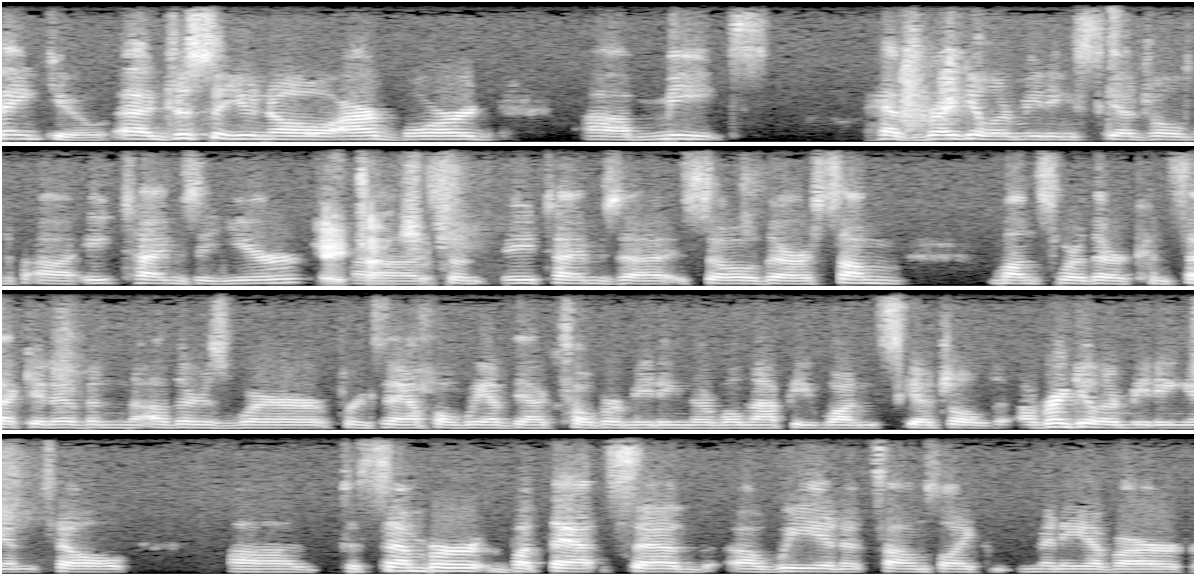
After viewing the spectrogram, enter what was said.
Thank you. Uh, just so you know, our board uh, meets has regular meetings scheduled uh, eight times a year. Eight times. Uh, so eight times. Uh, so there are some months where they're consecutive and others where, for example, we have the October meeting. There will not be one scheduled, a regular meeting until uh, December. But that said, uh, we, and it sounds like many of our,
